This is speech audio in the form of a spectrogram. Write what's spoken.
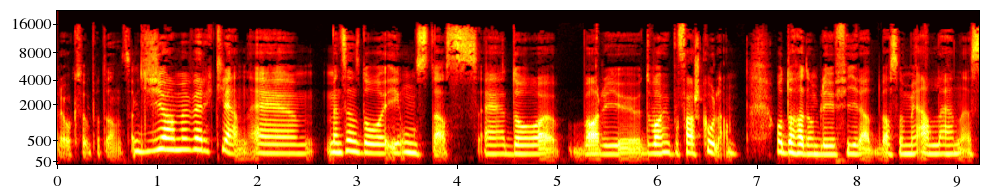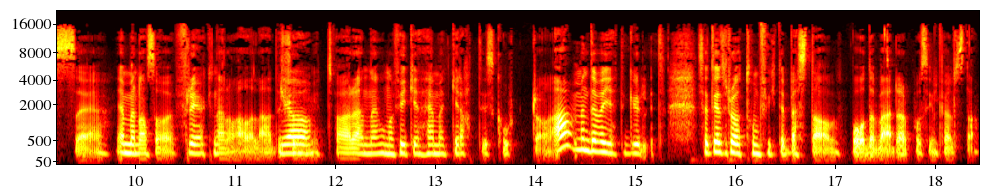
det också på ett annat sätt. Ja men verkligen. Eh, men sen då i onsdags eh, då var det ju då var på förskolan. Och då hade hon blivit firad alltså, med alla hennes eh, jag menar alltså fröknar och alla hade Ja. sjungit för henne. Hon fick hem ett grattiskort. Och, ja men det var jättegulligt. Så att jag tror att hon fick det bästa av båda världar på sin födelsedag.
